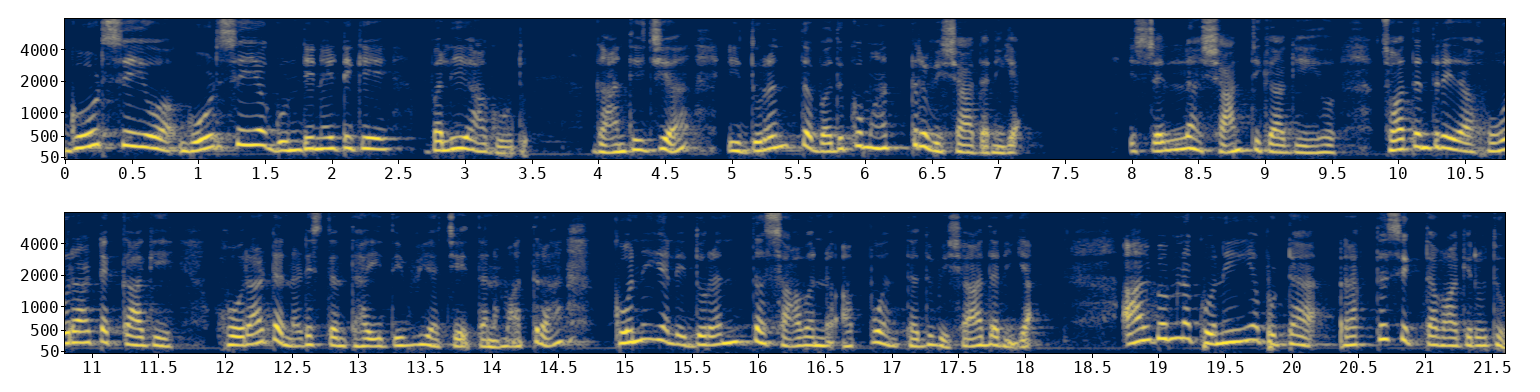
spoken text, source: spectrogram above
ಗೋಡ್ಸೆಯ ಗೋಡ್ಸೆಯ ಗುಂಡಿನೇಟಿಗೆ ಬಲಿಯಾಗುವುದು. ಗಾಂಧೀಜಿಯ ಈ ದುರಂತ ಬದುಕು ಮಾತ್ರ ವಿಷಾದನೀಯ. ಇಷ್ಟೆಲ್ಲ ಶಾಂತಿಗಾಗಿ, ಸ್ವಾತಂತ್ರ್ಯದ ಹೋರಾಟಕ್ಕಾಗಿ ಹೋರಾಟ ನಡೆಸಿದಂತಹ ಈ ದಿವ್ಯ ಚೇತನ ಮಾತ್ರ ಕೊನೆಯಲ್ಲಿ ದುರಂತ ಸಾವನ್ನು ಅಪ್ಪುವಂಥದ್ದು ವಿಷಾದನೀಯ. ಆಲ್ಬಮ್ನ ಕೊನೆಯ ಪುಟ ರಕ್ತಸಿಕ್ತವಾಗಿರುವುದು,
